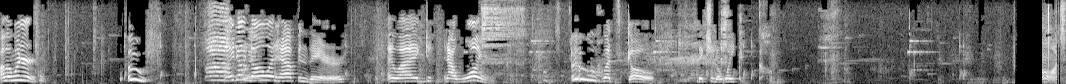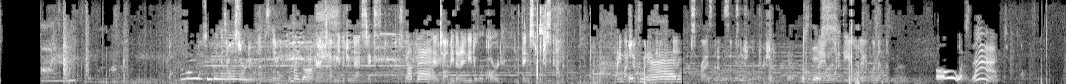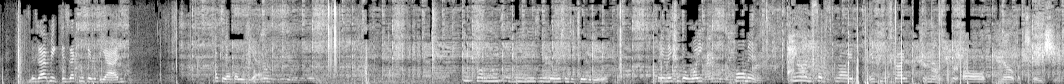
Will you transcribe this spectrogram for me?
I'm a winner. Oof. I don't know what happened there. I lagged and I won. Let's go. Make sure to like. Oh, It all started when I was little. Oh my god. My parents got me into gymnastics, Stop that. it taught me that I need to work hard and things don't just come. Pretty much It's everybody that I mad. met were surprised that I'm a substation electrician. What's I this? am one of the only women that Oh, what's that? Does that make does that consider the ad? Okay, that got rid of the ad. Using more sensitivity. So yeah, make sure to like, comment, and subscribe. And subscribe, turn on for all notifications.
